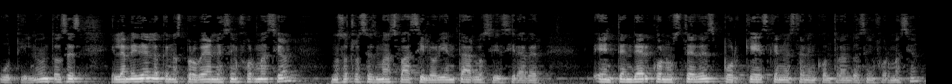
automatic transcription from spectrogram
útil, ¿no? Entonces, en la medida en lo que nos provean esa información, nosotros es más fácil orientarlos y decir, a ver, entender con ustedes por qué es que no están encontrando esa información.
